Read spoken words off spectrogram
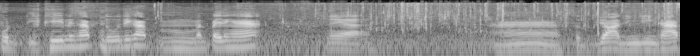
ขุดอีกทีนึงครับ ดูดิครับอืมมันเป็นยังไงฮะ เนี่ยอ่า สุดยอดจริง ๆ ครับ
